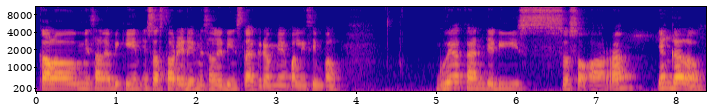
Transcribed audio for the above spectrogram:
kalau misalnya bikin instastory deh misalnya di Instagram yang paling simpel. Gue akan jadi seseorang yang galau.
